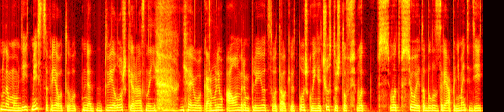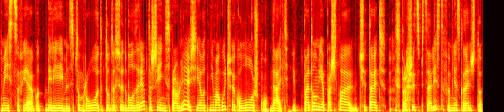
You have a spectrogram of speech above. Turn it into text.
ну, там, ему 9 месяцев, я вот, вот у меня две ложки разные, я его кормлю, а он прям плюется, выталкивает ложку, и я чувствую, что вот, вот все это было зря, понимаете, 9 месяцев, я вот беременность, потом роды, потом то все это было зря, потому что я не справляюсь, я вот не могу человеку ложку дать. И потом я пошла читать и спрашивать специалистов, и мне сказали, что,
